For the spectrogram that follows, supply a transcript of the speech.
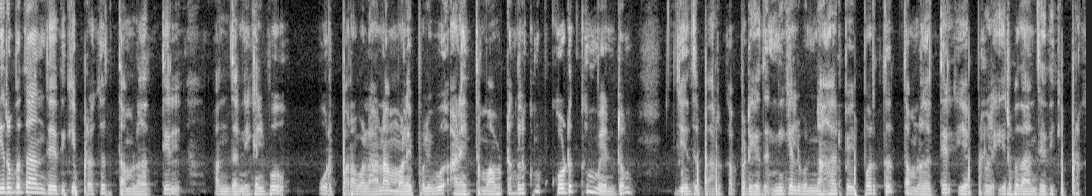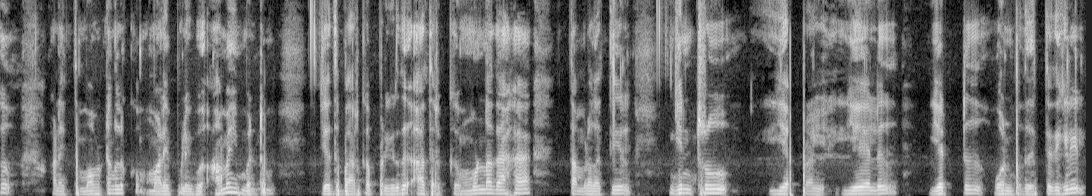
இருபதாம் தேதிக்கு பிறகு தமிழகத்தில் அந்த நிகழ்வு ஒரு பரவலான மழைப்பொழிவு அனைத்து மாவட்டங்களுக்கும் கொடுக்கும் என்றும் எதிர்பார்க்கப்படுகிறது. நிகழ்வு நகர்ப்பை பொறுத்து தமிழகத்தில் ஏப்ரல் இருபதாம் தேதிக்கு பிறகு அனைத்து மாவட்டங்களுக்கும் மழைப்பொழிவு அமையும் என்றும் எதிர்பார்க்கப்படுகிறது. அதற்கு முன்னதாக தமிழகத்தில் இன்று ஏப்ரல் ஏழு எட்டு ஒன்பது தேதிகளில்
